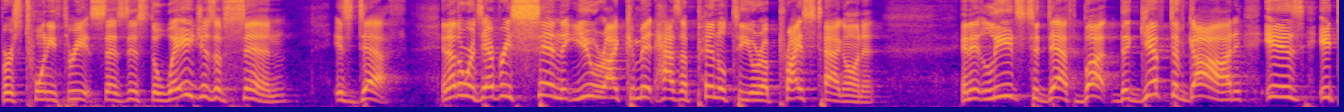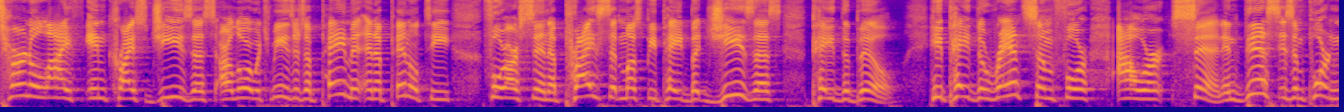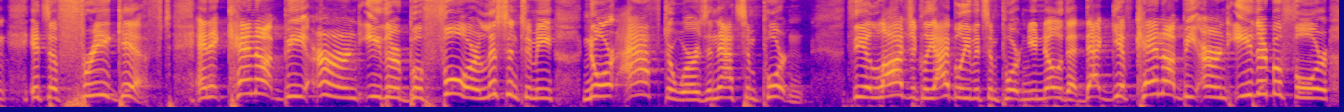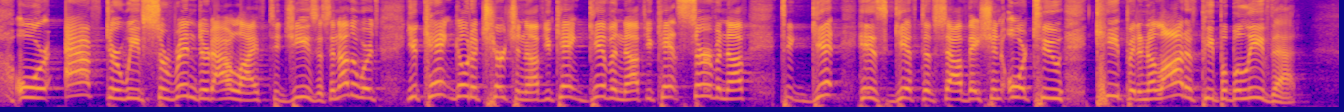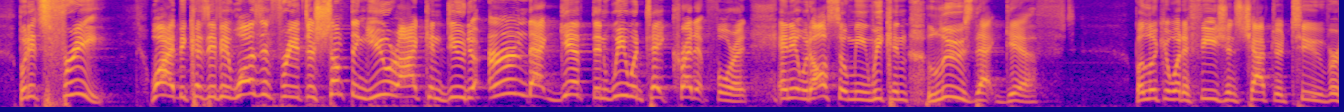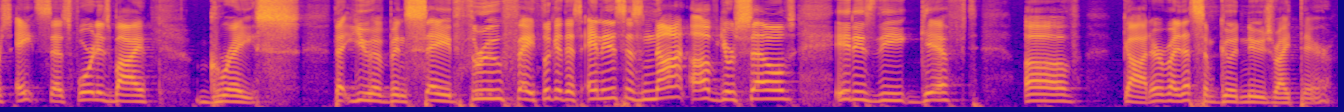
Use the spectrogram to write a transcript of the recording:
verse 23. It says this The wages of sin is death. In other words, every sin that you or I commit has a penalty or a price tag on it. And it leads to death. But the gift of God is eternal life in Christ Jesus our Lord, which means there's a payment and a penalty for our sin, a price that must be paid. But Jesus paid the bill. He paid the ransom for our sin. And this is important. It's a free gift, and it cannot be earned either before, listen to me, nor afterwards. And that's important. Theologically, I believe it's important you know that that gift cannot be earned either before or after we've surrendered our life to Jesus. In other words, you can't go to church enough, you can't give enough, you can't serve enough to get his gift of salvation or to keep it. And a lot of people believe that. But it's free. Why? Because if it wasn't free, if there's something you or I can do to earn that gift, then we would take credit for it. And it would also mean we can lose that gift. But look at what Ephesians chapter 2 verse 8 says, "For it is by grace that you have been saved through faith." Look at this. And this is not of yourselves, it is the gift of God. Everybody, that's some good news right there.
